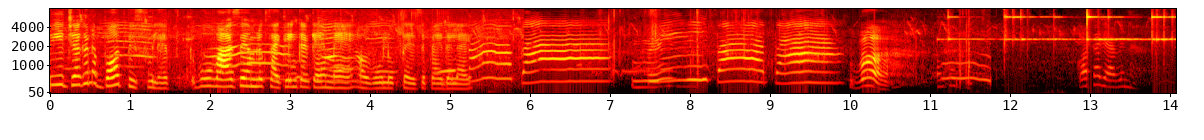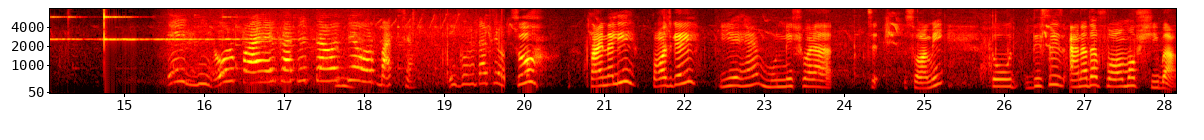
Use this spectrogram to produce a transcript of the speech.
तो ये जगह ना बहुत पीसफुल है। वो वहाँ से हम लोग साइकिलिंग करके आए मैं और वो लोग तो ऐसे पैदल आए। सो फाइनली पहुँच गई ये है मुन्नेश्वरा स्वामी। तो this is another form of Shiva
